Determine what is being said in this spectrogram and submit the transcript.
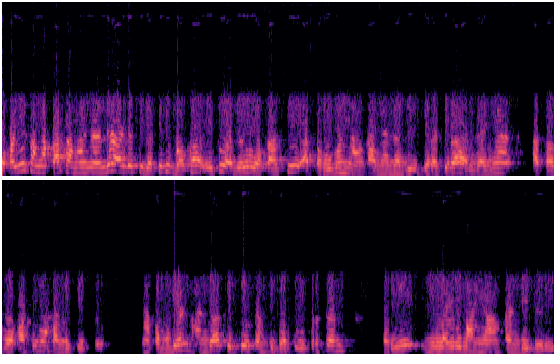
pokoknya sama pasangan anda anda sudah pilih bahwa itu adalah lokasi atau rumah yang akan anda beli kira-kira harganya atau lokasinya akan di situ. Nah kemudian anda kumpulkan 30% dari nilai rumah yang akan dibeli.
